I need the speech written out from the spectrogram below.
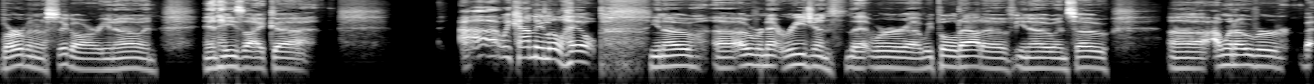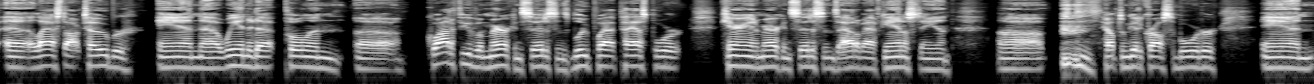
bourbon and a cigar, you know." And and he's like, uh, I, "We kind of need a little help, you know, uh, over in that region that we're uh, we pulled out of, you know." And so uh, I went over uh, last October, and uh, we ended up pulling quite a few of American citizens, blue passport carrying American citizens out of Afghanistan, helped them get across the border and,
